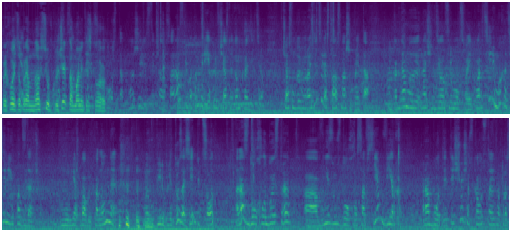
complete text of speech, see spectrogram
Приходится Нет, прям на всю включать на маленькой сковородке. просто. Мы жили сначала в Саратове, потом переехали в частный дом к родителям. В частном доме у родителей осталась наша плита. И когда мы начали делать ремонт в своей квартире, мы хотели ее под сдачу. Ну, я ж баба экономная. Мы купили плиту за 7500. Она сдохла быстро, а внизу сдохла совсем, вверх работает еще. Сейчас у кого-то стоит вопрос,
